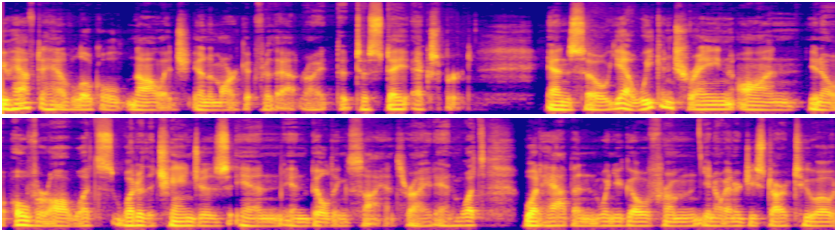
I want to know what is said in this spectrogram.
You have to have local knowledge in the market for that, right? To, to stay expert. And so, yeah, we can train on, you know, overall what's what are the changes in in building science, right? And what's what happened when you go from, you know, Energy Star 2.0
